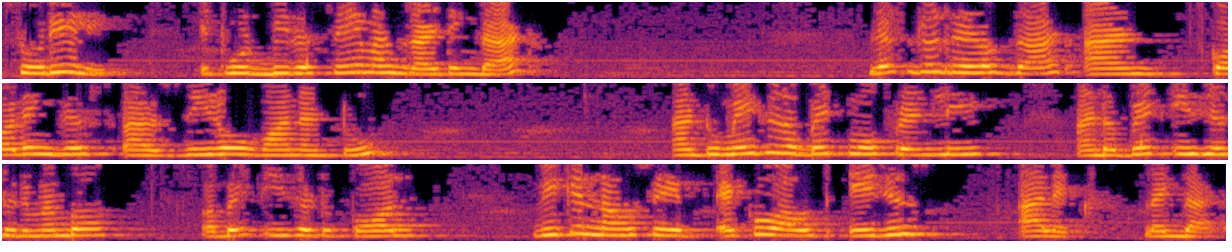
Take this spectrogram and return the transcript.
So really, it would be the same as writing that. Let's get rid of that and calling this as 0, 1 and 2 and to make it a bit more friendly and a bit easier to remember, a bit easier to call, we can now say echo out ages Alex like that.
